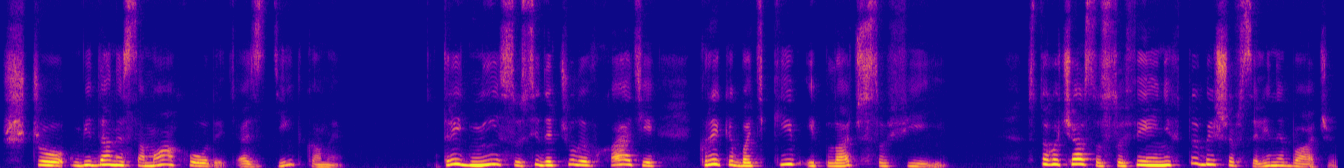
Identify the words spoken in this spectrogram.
що біда не сама ходить, а з дітками. Три дні сусіди чули в хаті крики батьків і плач Софії. З того часу Софії ніхто більше в селі не бачив.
